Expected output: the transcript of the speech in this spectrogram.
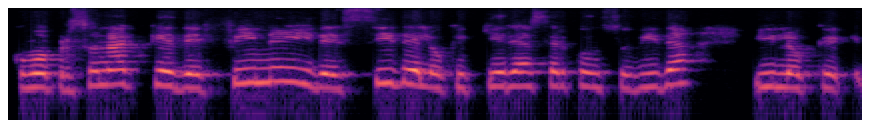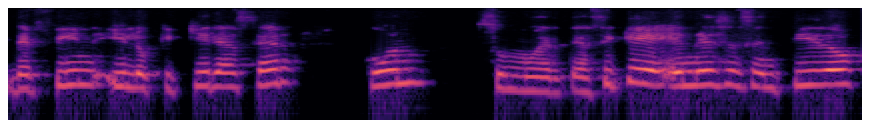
como persona que define y decide lo que quiere hacer con su vida y lo que define y lo que quiere hacer con su muerte. Así que en ese sentido,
